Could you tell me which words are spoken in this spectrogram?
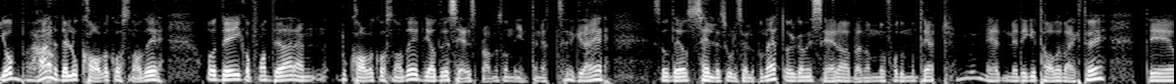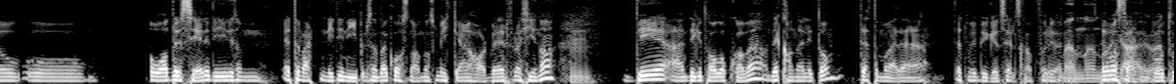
jobb her. Ja. Det er lokale kostnader. Og det gikk opp for meg at det der er lokale kostnader. De adresseres bra med sånne internettgreier. Så det å selge solceller på nett, organisere arbeidet med å få det montert med, med digitale verktøy, det å, å, å adressere de liksom, etter hvert 99% av kostnadene som ikke er hardware fra Kina, mm. Det er en digital oppgave. Det kan jeg litt om. Dette må, være, dette må vi bygge et selskap for å gjøre. Men det Norge er jo et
